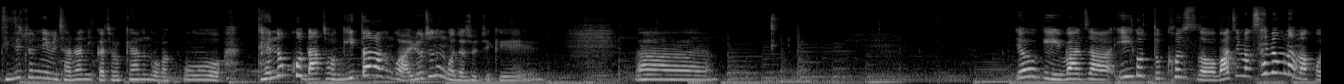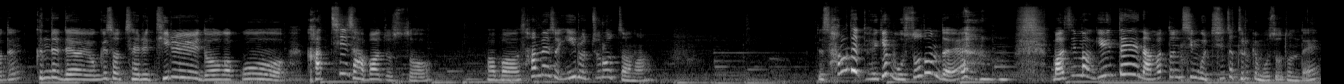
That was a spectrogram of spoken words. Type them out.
딘셰쇼님이 잘하니까 저렇게 하는 것 같고 대놓고 나 저기 있다라는 거 알려주는 거죠 솔직히. 아 여기 맞아. 이것도 컸어. 마지막 3명 남았거든? 근데 내가 여기서 쟤를 딜을 넣어갖고 같이 잡아줬어. 봐봐. 3에서 2로 줄었잖아. 근데 상대 되게 못 쏘던데? 마지막 1대1 남았던 친구 진짜 그렇게 못 쏘던데?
